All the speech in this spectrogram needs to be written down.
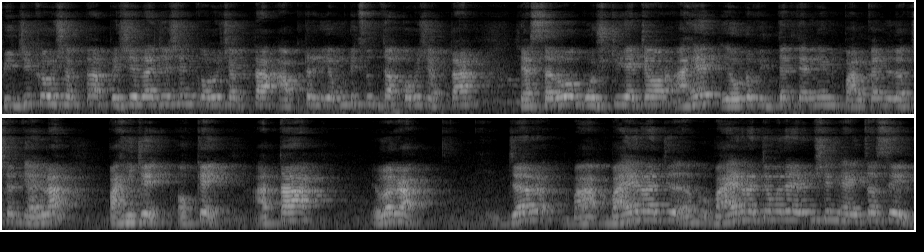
पीजी करू शकता स्पेशलायझेशन करू शकता आफ्टर एमडी सुद्धा करू शकता. या सर्व गोष्टी याच्यावर आहेत. एवढं विद्यार्थ्यांनी पालकांनी लक्षात घ्यायला पाहिजे ओके आता बघा. जर बा- बाहेर राज्य बाहेर राज्यामध्ये ऍडमिशन घ्यायचं असेल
